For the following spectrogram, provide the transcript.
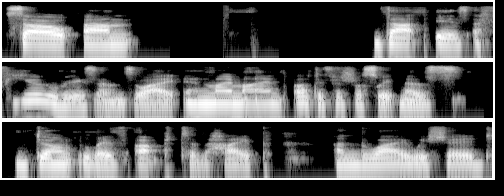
So, um, that is a few reasons why, in my mind, artificial sweeteners don't live up to the hype and why we should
